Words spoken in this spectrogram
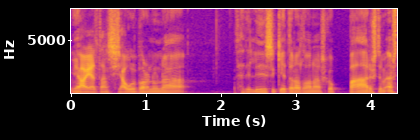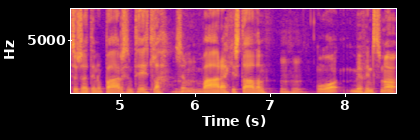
Já, ég held að hann sjáu bara núna þetta er lið sem getur allavega sko barist um eftirsætin og barist um titla sem var ekki staðan. Mm -hmm. og mér finnst svona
